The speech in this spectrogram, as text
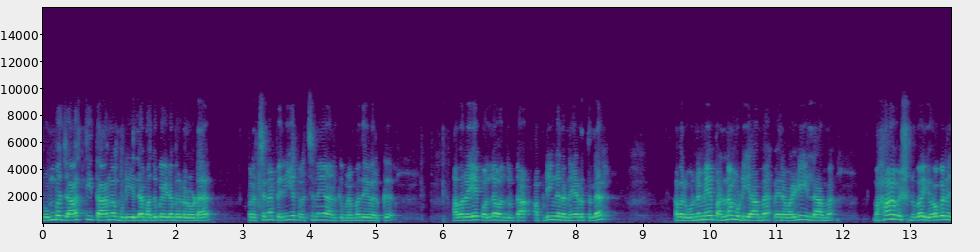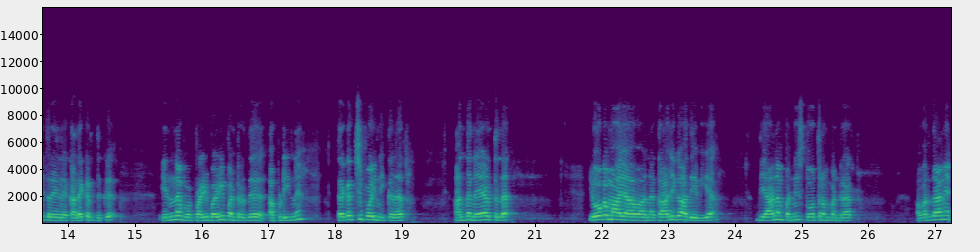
ரொம்ப ஜாஸ்தி தாங்க முடியல மதுகைடபர்களோட பிரச்சனை. பெரிய பிரச்சனையா இருக்கு பிரம்மதேவருக்கு. அவரையே கொல்ல வந்துட்டா அப்படிங்கிற நேரத்துல அவர் ஒண்ணுமே பண்ண முடியாம வேற வழி இல்லாம மகாவிஷ்ணுவை யோக நிதிரையில கலைக்கிறதுக்கு என்ன வழி வழி பண்றது அப்படின்னு திகச்சு போய் நிற்கிறார் அந்த நேரத்துல யோகமாயாவான காளிகா தேவிய தியானம் பண்ணி ஸ்தோத்திரம் பண்றார். அவர் தானே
